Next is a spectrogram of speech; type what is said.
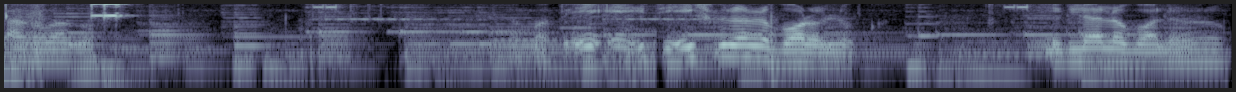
বাগো বাগো কত এই এই যে এইগুলো হলো বড় লোক। এগুলো হলো বড় লোক।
